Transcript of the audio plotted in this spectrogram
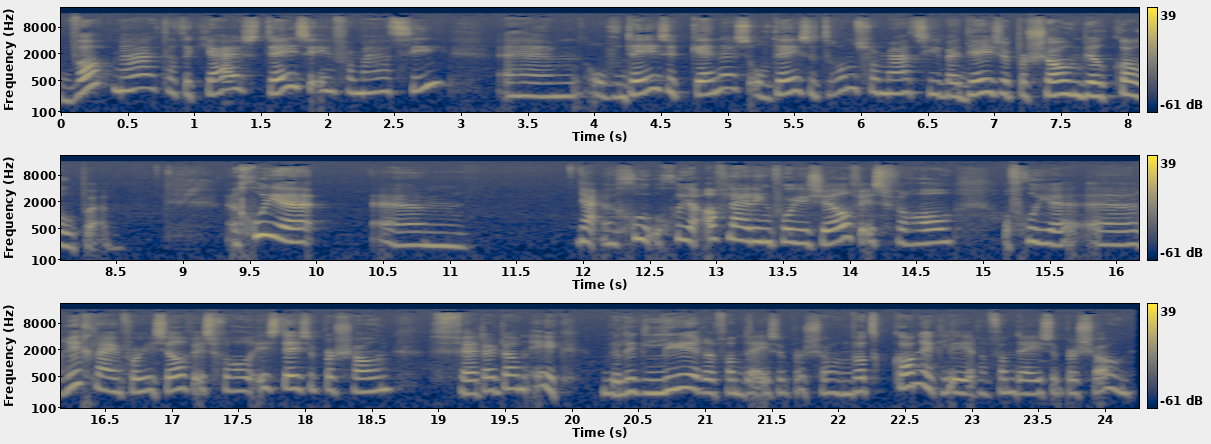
Wat maakt dat ik juist deze informatie Ehm, of deze kennis of deze transformatie bij deze persoon wil kopen. Een goede, ehm, ja, een goede afleiding voor jezelf is vooral, of goede uh, richtlijn voor jezelf is vooral, is deze persoon verder dan ik? Wil ik leren van deze persoon? Wat kan ik leren van deze persoon?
